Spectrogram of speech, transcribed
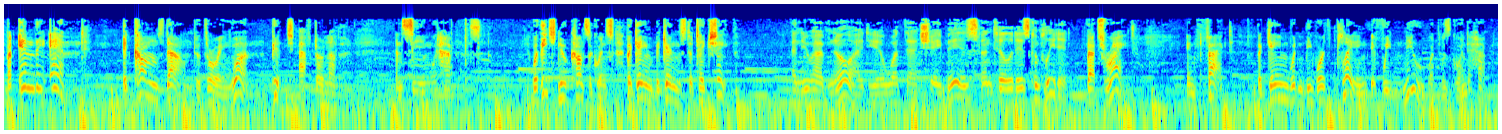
But in the end, it comes down to throwing one pitch after another and seeing what happens. With each new consequence, the game begins to take shape. And you have no idea what that shape is until it is completed. That's right. In fact, the game wouldn't be worth playing if we knew what was going to happen.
